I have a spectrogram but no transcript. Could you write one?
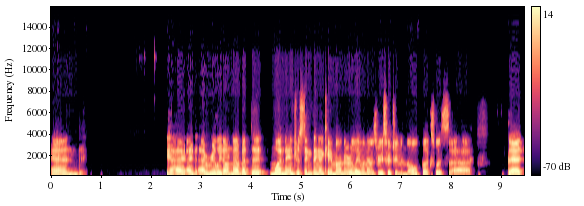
and yeah, I, I I really don't know. But the one interesting thing I came on early when I was researching in the old books was uh, that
